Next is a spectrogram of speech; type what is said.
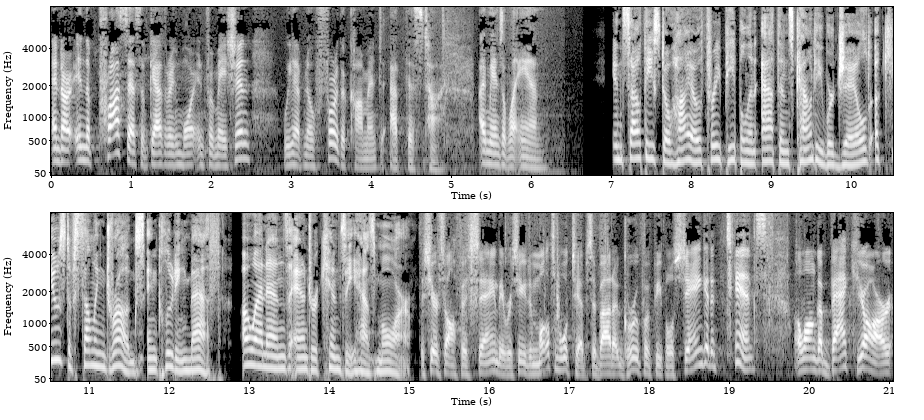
and are in the process of gathering more information. We have no further comment at this time. I'm Angela An. In southeast Ohio, three people in Athens County were jailed accused of selling drugs, including meth. ONN's Andrew Kinsey has more. The sheriff's office saying they received multiple tips about a group of people staying in a tent along a backyard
